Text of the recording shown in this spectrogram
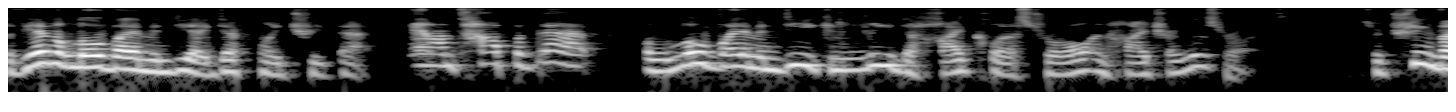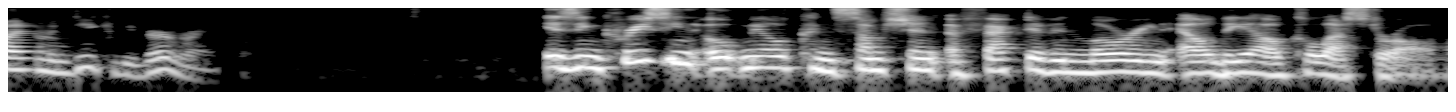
So if you have a low vitamin D, I definitely treat that. And on top of that, a low vitamin D can lead to high cholesterol and high triglycerides. So treating vitamin D can be very, very important. Is increasing oatmeal consumption effective in lowering LDL cholesterol?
